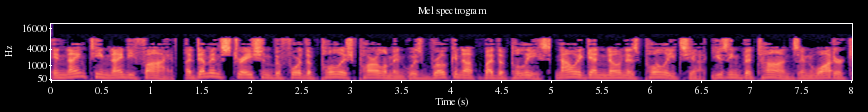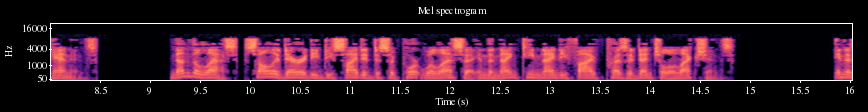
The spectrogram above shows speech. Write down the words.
In 1995, a demonstration before the Polish parliament was broken up by the police now again known as Policja using batons and water cannons. Nonetheless, Solidarity decided to support Walesa in the 1995 presidential elections. In a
